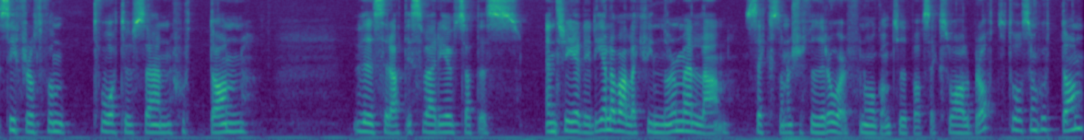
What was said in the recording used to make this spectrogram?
siffror från 2017 visar att i Sverige utsattes en tredjedel av alla kvinnor mellan 16 och 24 år för någon typ av sexualbrott 2017.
